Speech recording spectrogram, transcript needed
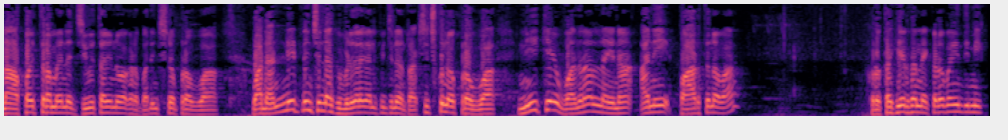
నా అపవిత్రమైన జీవితాన్ని నువ్వు అక్కడ భరించిన ప్రవ్వా. వాటన్నిటి నుంచి నాకు విడుదల కల్పించి నన్ను రక్షించుకున్నావు ప్రవ్వా. నీకే వదనాలనైనా అని పాడుతున్నావా? కృత కీర్తన ఎక్కడ పోయింది మీకు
